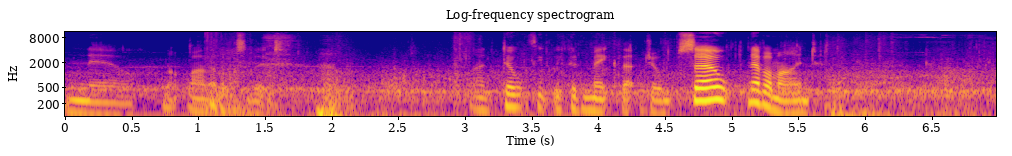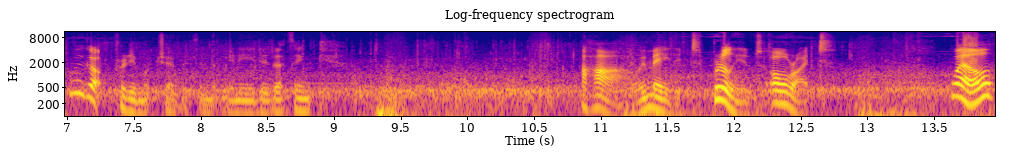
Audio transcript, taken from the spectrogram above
No, not by the looks of it. I don't think we could make that jump, so, never mind. We got pretty much everything that we needed, I think. Aha, we made it. Brilliant. All right. Well,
